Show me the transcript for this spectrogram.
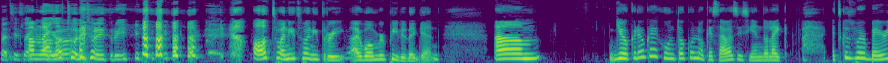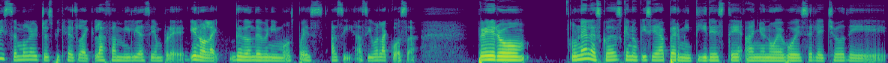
But it's like, I'm like, all of oh. 2023 all 2023. I won't repeat it again. Um, yo creo que junto con lo que estabas diciendo, like, it's because we're very similar just because, like, la familia siempre, you know, like, de donde venimos, pues así, así va la cosa. Pero una de las cosas que no quisiera permitir este año nuevo es el hecho de,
